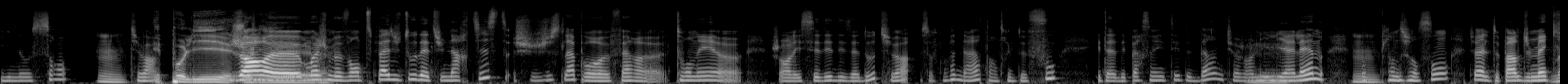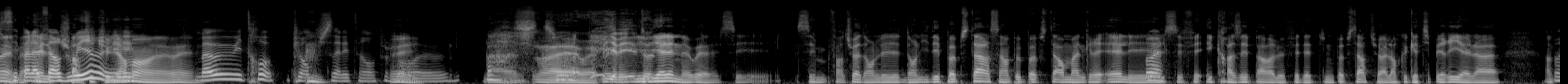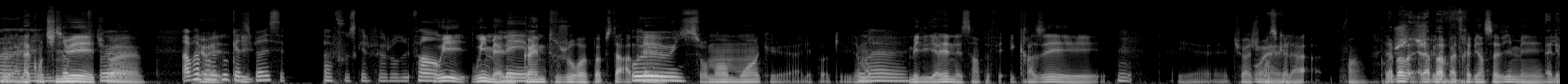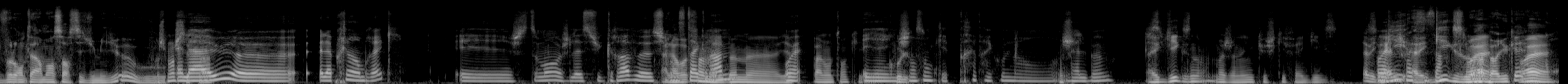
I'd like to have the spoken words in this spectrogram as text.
innocent, Hmm. tu vois. Et poli et Genre, joli, euh, et moi, ouais. je me vante pas du tout d'être une artiste. Je suis juste là pour faire euh, tourner euh, genre les CD des ados, tu vois. Sauf qu'en fait, derrière, t'as un truc de fou. Et t'as des personnalités de dingue, tu vois. Genre Mm. Lily Allen, dans Hmm. plein de chansons. Tu vois, elle te parle du mec qui Ouais, sait bah, pas la elle, faire jouir. et- Particulièrement, euh, ouais. Bah oui, oui, trop. Puis en plus, elle était un peu genre. Euh, Bah, tu Ouais, ouais. Il y avait. Lily Allen, ouais, c'est, c'est, enfin, tu vois, dans, les, dans l'idée pop star, c'est un peu pop star malgré elle et Ouais. elle s'est fait écraser par le fait d'être une pop star, tu vois, alors que Katy Perry, elle a un peu, elle a continué, tu ouais, vois. Après, Et pour ouais, le coup, Katy Perry, c'est pas fou ce qu'elle fait aujourd'hui. Enfin, Oui, oui, mais elle Mais- est quand même toujours euh, pop star. Après, oui, oui. sûrement moins qu'à l'époque, évidemment. ouais, ouais. Mais Lily Allen, elle s'est un peu fait écraser et, Mm. et euh, tu vois, je Ouais. pense qu'elle a, enfin, Elle a je, pas- je elle a pas- pas très bien sa vie, mais Elle est volontairement sortie du milieu ou franchement, je Elle sais a pas. eu. euh, elle a pris un break. Et justement, je la suis grave sur Elle a refait un Instagram. album euh, il y a Ouais. pas longtemps qui Et il y a une cool. chanson qui est très très cool dans Je- l'album. Avec Giggs, non? Moi, j'en ai une que je kiffe avec Giggs. Avec, Ouais, Giggs- le Ouais, rappeur UK ouais.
